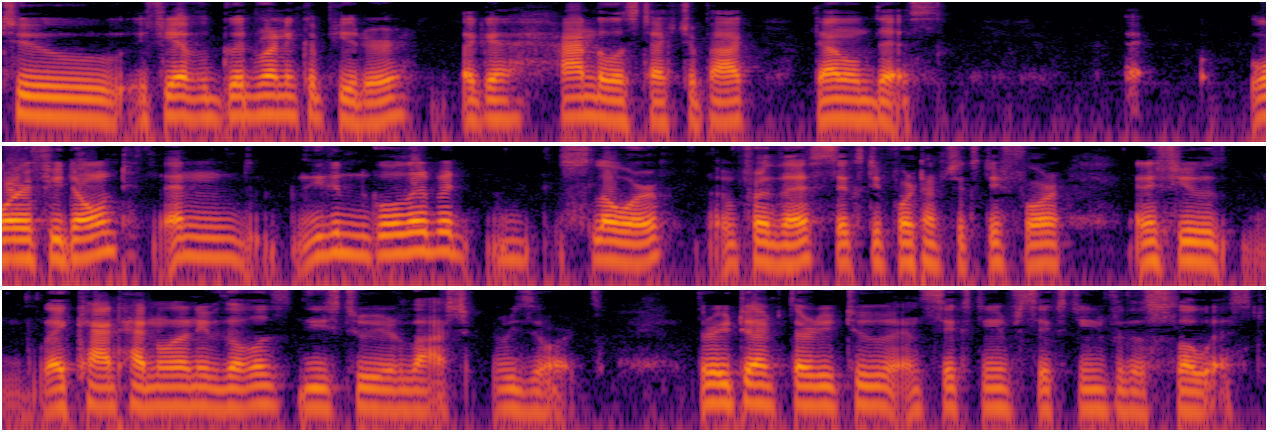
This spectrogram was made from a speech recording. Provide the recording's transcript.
to, if you have a good running computer, like a handleless texture pack, download this. Or if you don't, then you can go a little bit slower for this, 64 times 64. And if you like can't handle any of those, these two are your last resorts. 32 times 32 and 16 for 16 for the slowest.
